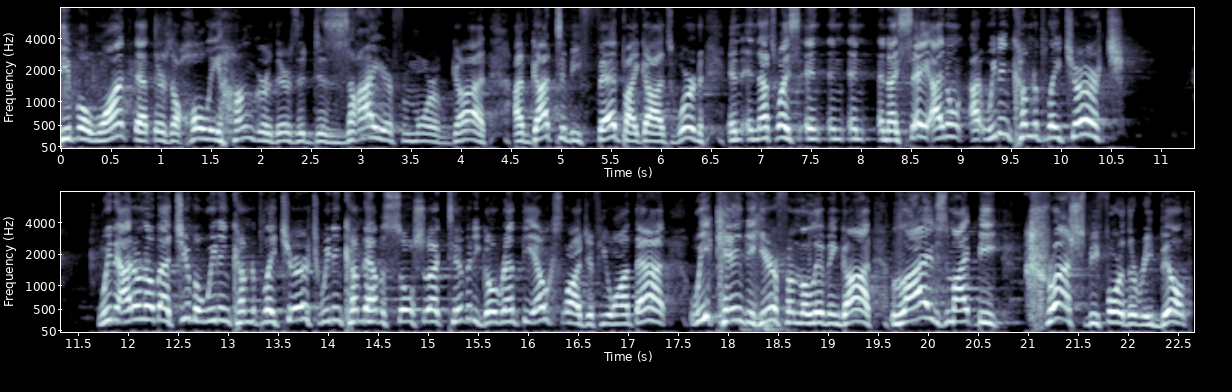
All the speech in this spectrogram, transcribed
People want that. There's a holy hunger. There's a desire for more of God. I've got to be fed by God's word. And, and that's why, and, and, and I say, I don't, I, we didn't come to play church. We, I don't know about you, but we didn't come to play church. We didn't come to have a social activity. Go rent the Elks Lodge if you want that. We came to hear from the living God. Lives might be crushed before they're rebuilt.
